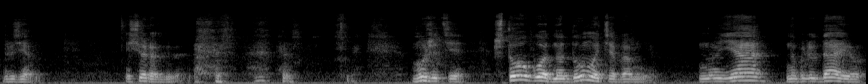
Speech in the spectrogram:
Друзья, еще раз говорю, можете что угодно думать обо мне, но я наблюдаю,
